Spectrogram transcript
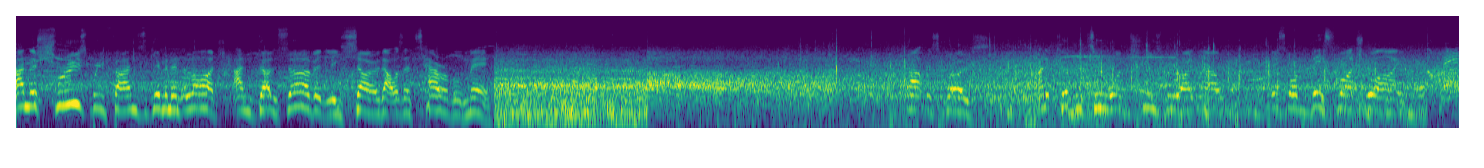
And the Shrewsbury fans are giving it a large, and deservedly so. That was a terrible miss. That was close. And it could be 2-1 Shrewsbury right now. It's gone this much wide.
